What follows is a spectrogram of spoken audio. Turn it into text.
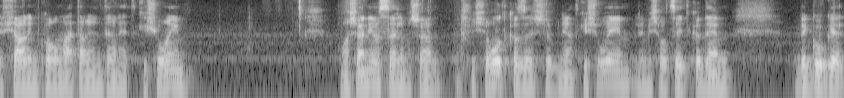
אפשר למכור מאתר אינטרנט קישורים. כמו שאני עושה למשל, יש לי שירות כזה של בניית קישורים למי שרוצה להתקדם בגוגל.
